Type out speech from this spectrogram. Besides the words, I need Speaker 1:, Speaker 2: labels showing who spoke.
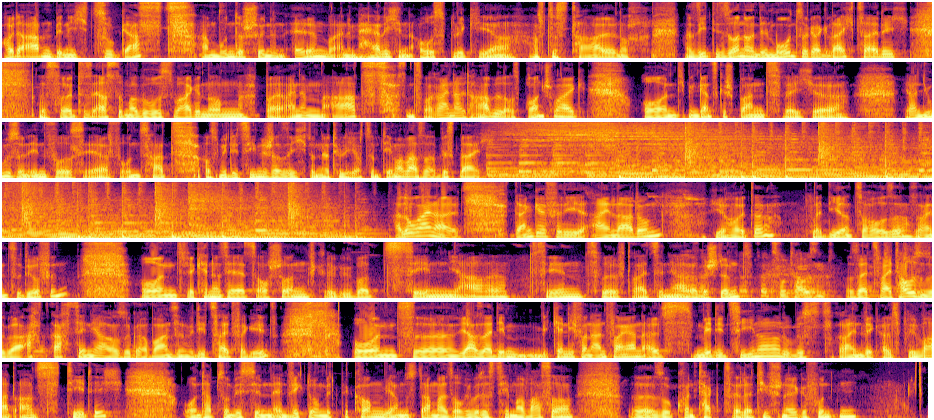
Speaker 1: Heute Abend bin ich zu Gast am wunderschönen Elm bei einem herrlichen Ausblick hier auf das Tal. Noch, man sieht die Sonne und den Mond sogar gleichzeitig. Das ist heute das erste Mal bewusst wahrgenommen bei einem Arzt, und zwar Reinhard Habel aus Braunschweig. Und ich bin ganz gespannt, welche ja, News und Infos er für uns hat aus medizinischer Sicht und natürlich auch zum Thema Wasser. Bis gleich. Hallo Reinhard, danke für die Einladung hier heute bei dir zu Hause sein zu dürfen. Und wir kennen uns ja jetzt auch schon über zehn Jahre, zehn, zwölf, dreizehn Jahre ja, seit, bestimmt.
Speaker 2: Seit 2000.
Speaker 1: Seit 2000 sogar, acht, 18 Jahre sogar. Wahnsinn, wie die Zeit vergeht. Und äh, ja, seitdem kenne ich von Anfang an als Mediziner. Du bist reinweg als Privatarzt tätig und habe so ein bisschen Entwicklung mitbekommen. Wir haben uns damals auch über das Thema Wasser äh, so Kontakt relativ schnell gefunden.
